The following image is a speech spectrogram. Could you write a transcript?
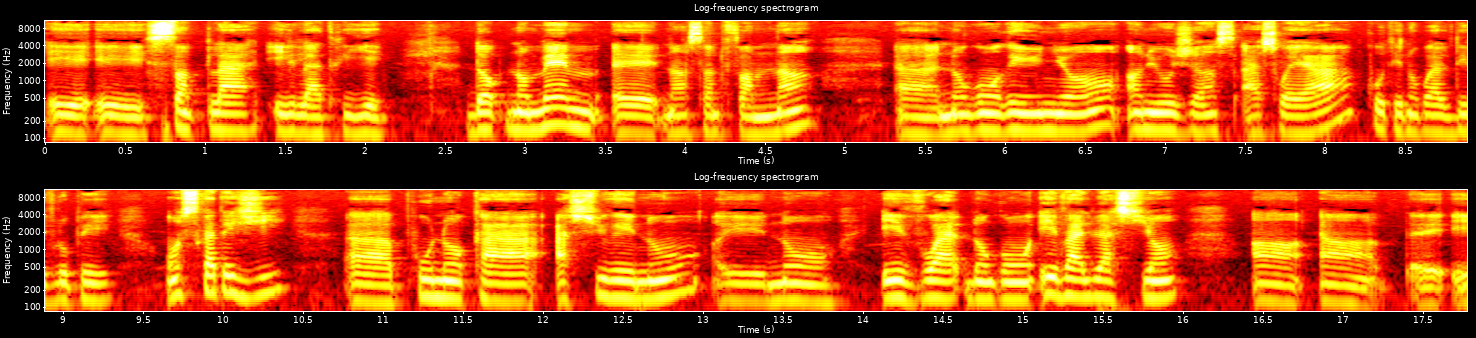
e Santla e Latriye. Dok nou menm eh, nan Sant Femme nan, Uh, nou gon reyunyon an urjans aswaya kote nou pal devlope an strategi uh, pou nou ka asyre nou e nou, nou gon evalwasyon E, e,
